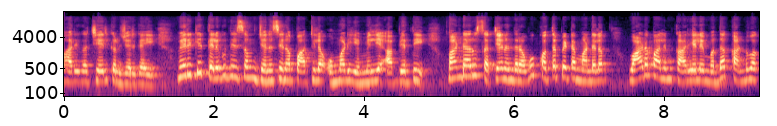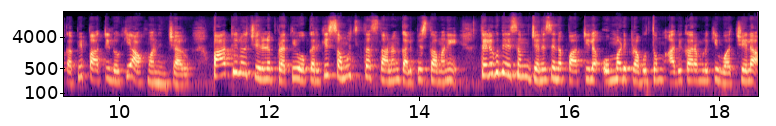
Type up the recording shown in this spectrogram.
భారీగా చేరికలు జరిగాయి. వీరికి తెలుగుదేశం జనసేన పార్టీల ఉమ్మడి ఎమ్మెల్యే అభ్యర్థి బండారు సత్యానందరావు కొత్తపేట మండలం వాడపాలెం కార్యాలయం వద్ద కండువా కప్పి పార్టీలోకి ఆహ్వానించారు. పార్టీలో చేరిన ప్రతి ఒక్కరికి సముచిత స్థానం కల్పిస్తామని తెలుగుదేశం జనసేన పార్టీల ఉమ్మడి ప్రభుత్వం అధికారంలోకి వచ్చేలా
